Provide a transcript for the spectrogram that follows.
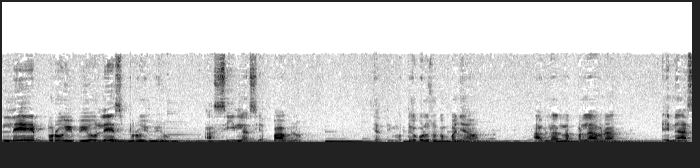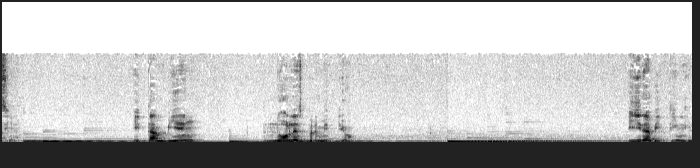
le prohibió, les prohibió a Silas y a Pablo y a Timoteo que los acompañaba hablar la palabra en Asia. Y también no les permitió ir a Bitinia,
